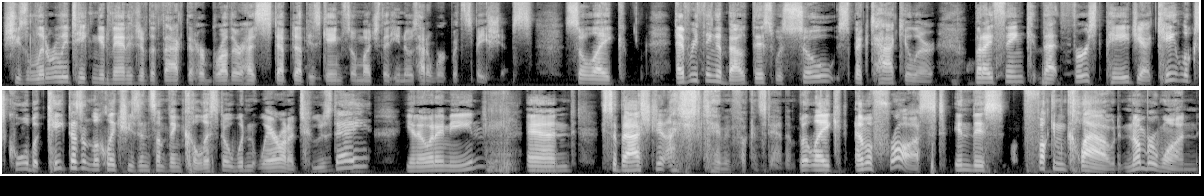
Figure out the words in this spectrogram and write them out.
she's literally taking advantage of the fact that her brother has stepped up his game so much that he knows how to work with spaceships. So like everything about this was so spectacular. But I think that first page, yeah, Kate looks cool, but Kate doesn't look like she's in something Callisto wouldn't wear on a Tuesday. You know what I mean? And Sebastian, I just can't even fucking stand him. But like Emma Frost in this fucking cloud, number one,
